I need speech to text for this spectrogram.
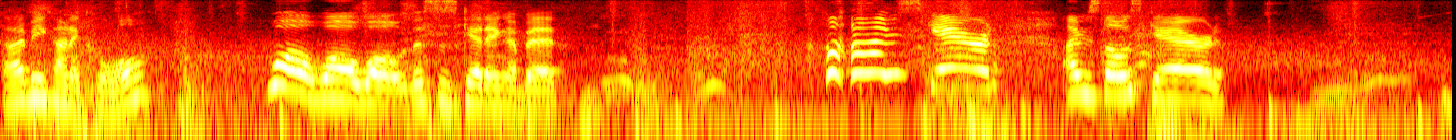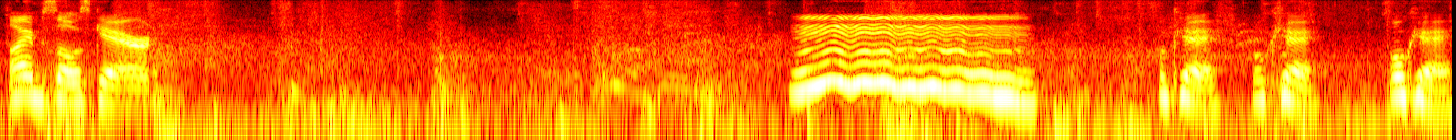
That'd be kind of cool. Whoa, whoa, whoa, this is getting a bit... I'm scared. I'm so scared. I'm so scared. Mm -hmm. Okay, okay, okay.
